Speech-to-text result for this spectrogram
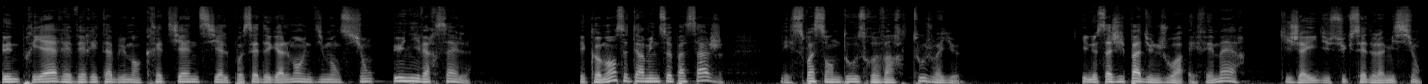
Une prière est véritablement chrétienne si elle possède également une dimension universelle. Et comment se termine ce passage? Les soixante-douze revinrent tout joyeux. Il ne s'agit pas d'une joie éphémère qui jaillit du succès de la mission.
